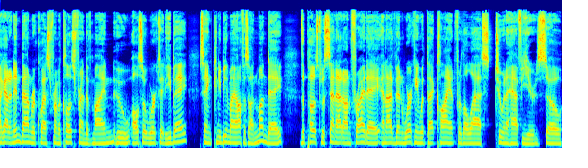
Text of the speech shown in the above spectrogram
I got an inbound request from a close friend of mine who also worked at eBay saying, Can you be in my office on Monday? The post was sent out on Friday, and I've been working with that client for the last two and a half years. So,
